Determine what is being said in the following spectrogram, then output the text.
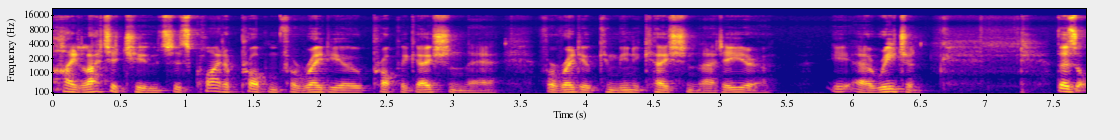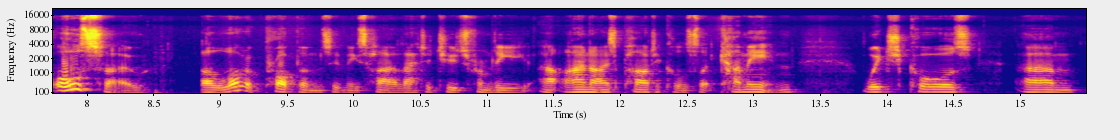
high latitudes is quite a problem for radio propagation there, for radio communication in that era, uh, region. There's also a lot of problems in these higher latitudes from the uh, ionized particles that come in, which cause um,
